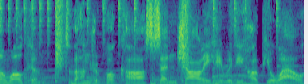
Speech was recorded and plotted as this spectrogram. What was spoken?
And welcome to the 100 podcast. It's Ed and Charlie here with you. Hope you're well.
